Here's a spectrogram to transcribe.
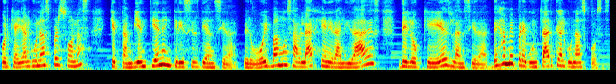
porque hay algunas personas que también tienen crisis de ansiedad, pero hoy vamos a hablar generalidades de lo que es la ansiedad. Déjame preguntarte algunas cosas.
